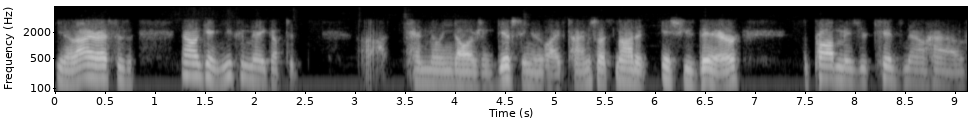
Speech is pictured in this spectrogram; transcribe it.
you know, the IRS is now again you can make up to uh, ten million dollars in gifts in your lifetime, so it's not an issue there. The problem is your kids now have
